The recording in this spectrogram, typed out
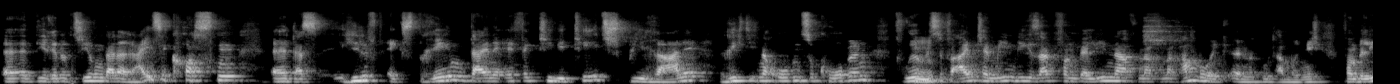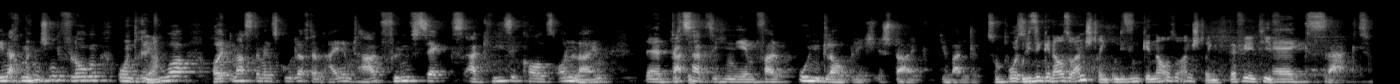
äh, die Reduzierung deiner Reisekosten. Äh, das hilft extrem, deine Effektivitätsspirale richtig nach oben zu kurbeln. Früher mhm. bist du für einen Termin, wie gesagt, von Berlin nach, nach, nach Hamburg, äh, gut, Hamburg nicht, von Berlin nach München geflogen und Retour. Ja. Heute machst du, wenn es gut läuft, an einem Tag fünf, sechs Akquise-Calls online. Äh, das Richtig. hat sich in jedem Fall unglaublich stark gewandelt. Zum Positiven. Und die sind genauso anstrengend. Und die sind genauso anstrengend. Definitiv. Exakt.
